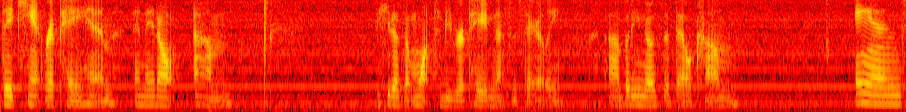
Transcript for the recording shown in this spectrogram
they can't repay him and they don't, um, he doesn't want to be repaid necessarily, uh, but he knows that they'll come. And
